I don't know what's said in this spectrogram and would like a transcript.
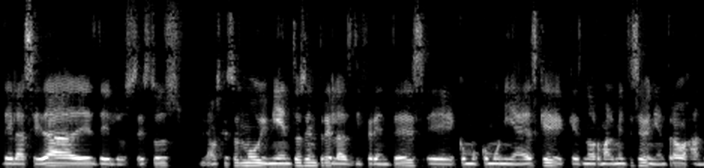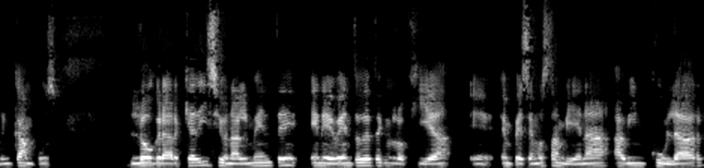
las edades, de los, estos, digamos que estos movimientos entre las diferentes eh, como comunidades que, normalmente se venían trabajando en campus, lograr que adicionalmente en eventos de tecnología eh, empecemos también a, vincular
